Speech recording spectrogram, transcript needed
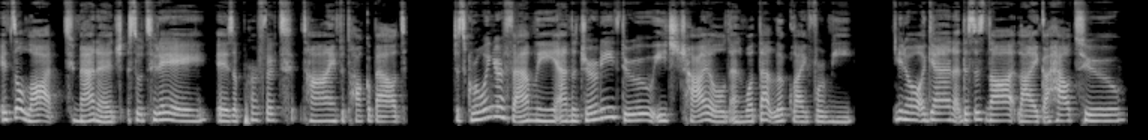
it's a lot to manage. So today is a perfect time to talk about just growing your family and the journey through each child and what that looked like for me. You know, again, this is not like a how to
